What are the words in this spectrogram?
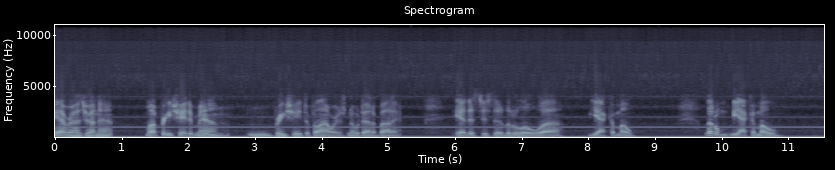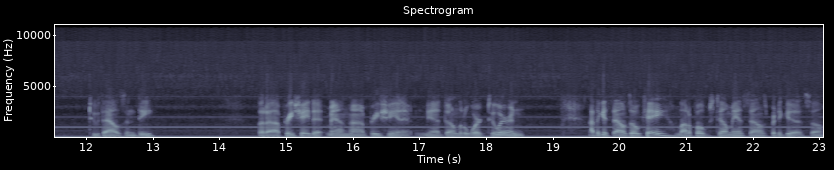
Yeah, Roger on that. Well, I appreciate it, man. Mm, appreciate the flowers, no doubt about it. Yeah, this is just a little old uh, Yakimo. Little Yakimo 2000D. But I appreciate it, man. I appreciate it. Yeah, done a little work to her, and I think it sounds okay. A lot of folks tell me it sounds pretty good, so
